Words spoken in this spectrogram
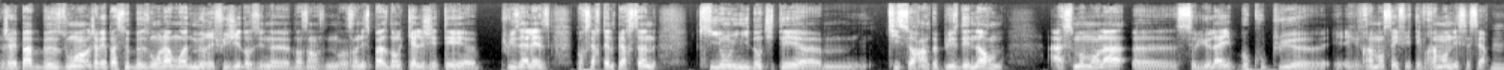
j'avais pas besoin, j'avais pas ce besoin-là, moi, de me réfugier dans, une, dans, un, dans un espace dans lequel j'étais euh, plus à l'aise. Pour certaines personnes qui ont une identité qui sort un peu plus des normes, à ce moment-là, euh, ce lieu-là est beaucoup plus, euh, est vraiment safe, était vraiment nécessaire. Hmm.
